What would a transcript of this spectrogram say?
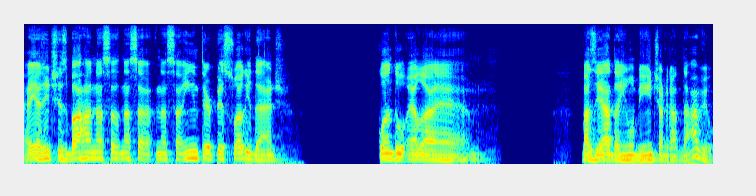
Aí a gente esbarra nessa, nessa, nessa interpessoalidade. Quando ela é baseada em um ambiente agradável,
